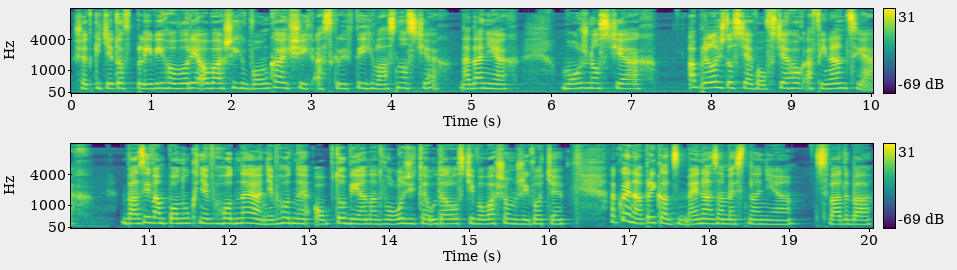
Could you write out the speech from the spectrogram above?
Všetky tieto vplyvy hovoria o vašich vonkajších a skrytých vlastnostiach, nadaniach, možnostiach a príležitostiach vo vzťahoch a financiách. Bazy vám ponúkne vhodné a nevhodné obdobia na dôležité udalosti vo vašom živote, ako je napríklad zmena zamestnania, svadba,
